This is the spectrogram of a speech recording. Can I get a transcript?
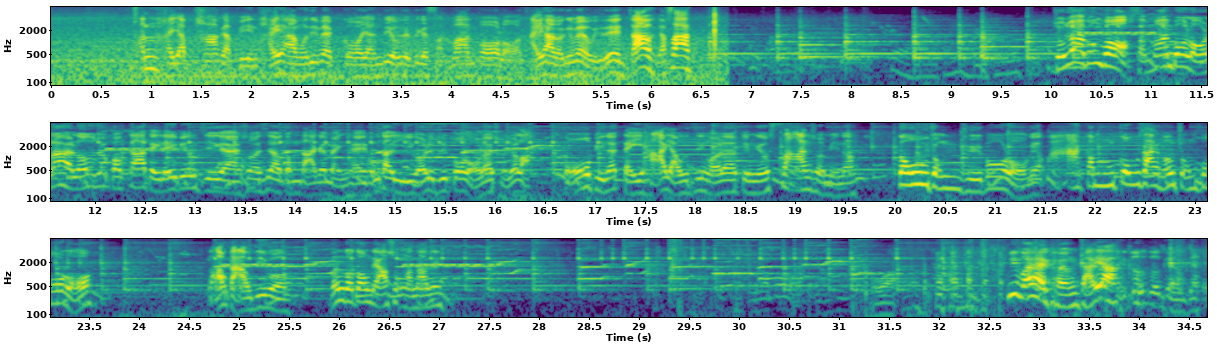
真係入蝦入邊睇下冇啲咩過癮啲好食啲嘅神灣菠蘿，睇下究竟咩回事先，走入山。做咗下功課，神灣菠蘿咧係攞到咗國家地理標誌嘅，所以先有咁大嘅名氣，好得意喎！呢啲菠蘿咧，除咗辣嗰邊咧地下有之外咧，見唔見到山上面啊都種住菠蘿嘅？哇！咁高山講種菠蘿，搞搞啲喎，揾個當地阿叔問下先。好啊，邊位係強仔啊？嗰個強仔，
